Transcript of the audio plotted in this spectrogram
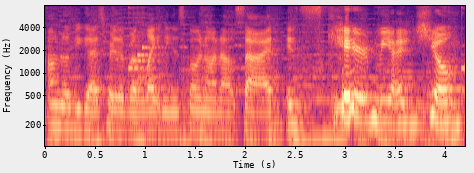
I don't know if you guys heard but lightning is going on outside. It scared me, I jumped.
